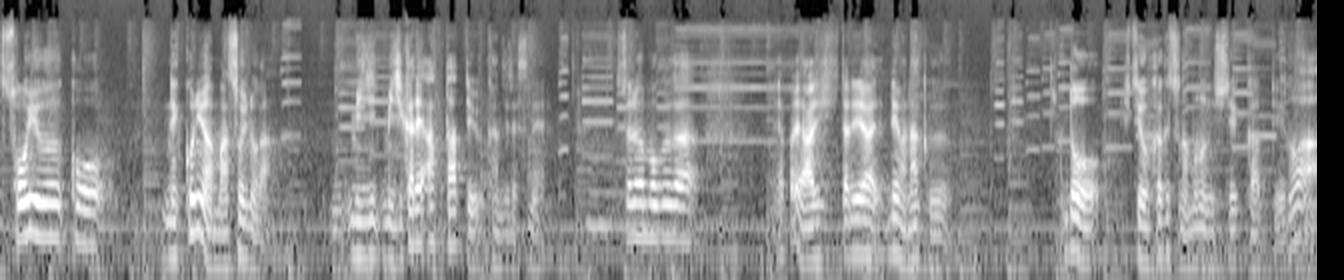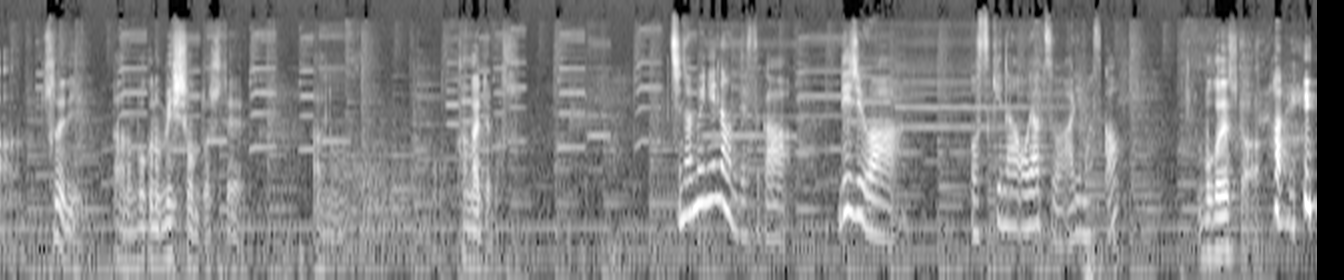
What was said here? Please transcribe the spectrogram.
そういうこう根っこにはまあそういうのが身近であったっていう感じですね。それを僕がやっぱりありきたりではなくどう必要不可欠なものにしていくかっていうのは常にあの僕のミッションとしてあの考えてます。ちなみになんですが理事はお好きなおやつはありますか？僕ですか？はい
